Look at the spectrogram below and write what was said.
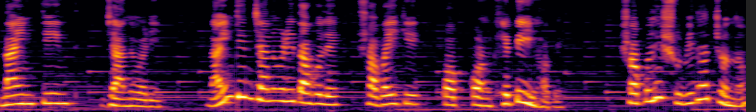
নাইনটিন্থ জানুয়ারি নাইনটিন জানুয়ারি তাহলে সবাইকে পপকর্ন খেতেই হবে। সকলের সুবিধার জন্য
